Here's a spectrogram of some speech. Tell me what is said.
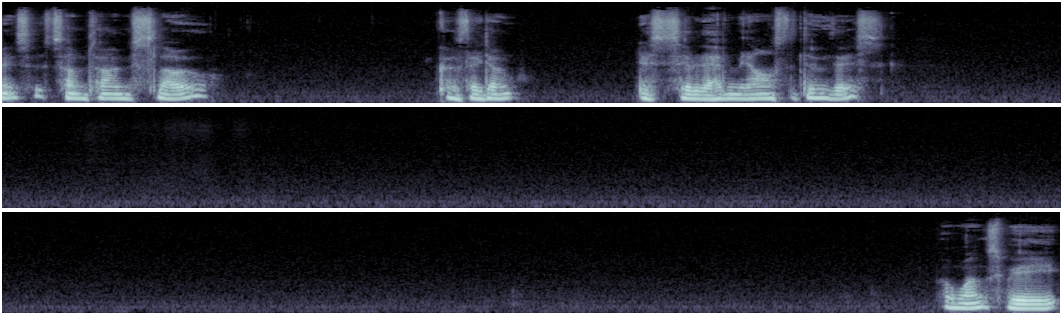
And it's sometimes slow because they don't necessarily they haven't been asked to do this. But once we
